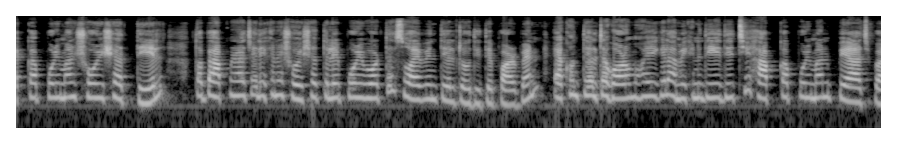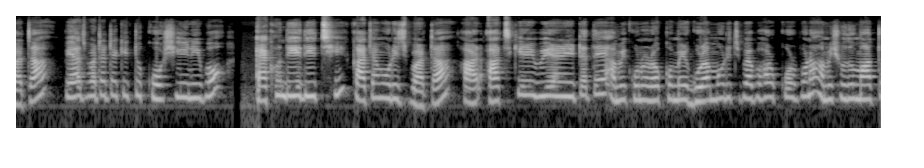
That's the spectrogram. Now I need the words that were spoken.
এক কাপ পরিমাণ সরিষার তেল। তবে আপনারা চাইলে এখানে সরিষার তেলের পরিবর্তে সয়াবিন তেলটাও দিতে পারবেন। এখন তেলটা গরম হয়ে গেলে আমি এখানে দিয়ে দিচ্ছি হাফ কাপ পরিমাণ পেঁয়াজ বাটা। পেঁয়াজ বাটাটাকে একটু কষিয়ে নিব। এখন দিয়ে দিচ্ছি কাঁচামরিচ বাটা। আর আজকের এই বিরিয়ানিটাতে আমি কোনো রকমের গুঁড়ামরিচ ব্যবহার করব না। আমি শুধুমাত্র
